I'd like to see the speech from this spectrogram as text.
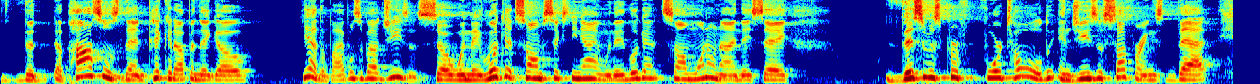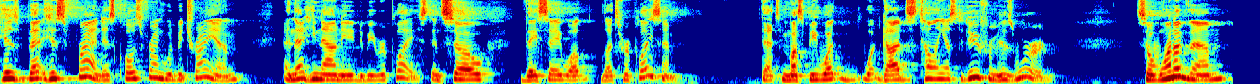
The apostles then pick it up and they go, yeah, the Bible's about Jesus. So when they look at Psalm 69, when they look at Psalm 109, they say, this was foretold in Jesus' sufferings that his, his friend, his close friend, would betray him and that he now needed to be replaced. And so they say, well, let's replace him. That must be what, what God's telling us to do from his word. So one of them,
